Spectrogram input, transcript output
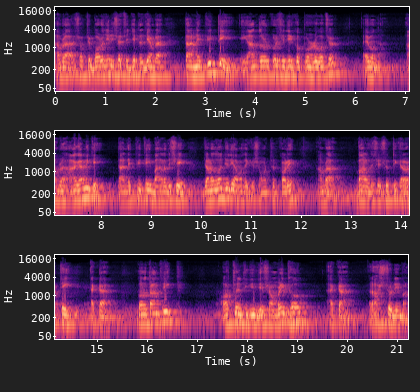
আমরা সবচেয়ে বড় জিনিস হচ্ছে যেটা যে আমরা তার নেতৃত্বেই এই আন্দোলন করেছি দীর্ঘ পনেরো বছর এবং আমরা আগামীতে তার নেতৃত্বেই বাংলাদেশে জনগণ যদি আমাদেরকে সমর্থন করে, আমরা বাংলাদেশের সত্যিকার অর্থেই একটা গণতান্ত্রিক, অর্থনৈতিক দিক দিয়ে সমৃদ্ধ, একটা রাষ্ট্র নির্মাণ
